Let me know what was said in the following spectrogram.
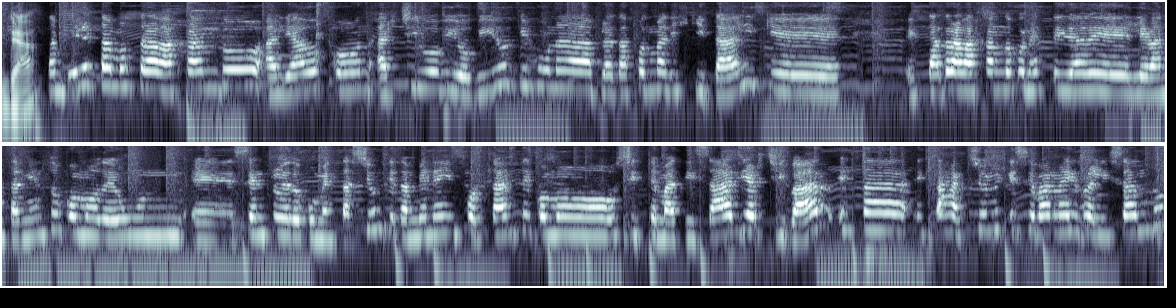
Ya. También estamos trabajando aliados con Archivo Bio Bio, que es una plataforma digital que está trabajando con esta idea de levantamiento como de un eh, centro de documentación, que también es importante como sistematizar y archivar esta- estas acciones que se van a ir realizando.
